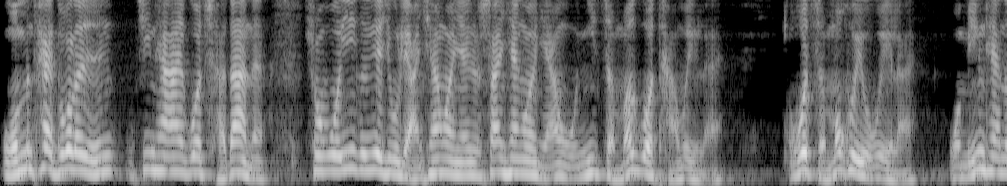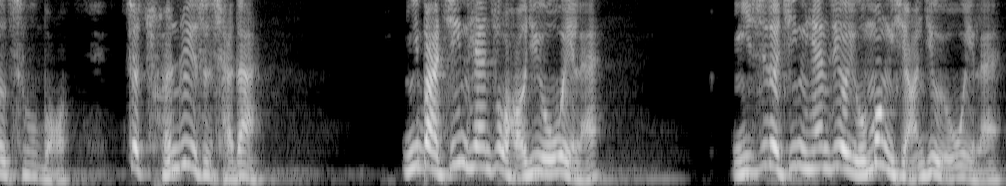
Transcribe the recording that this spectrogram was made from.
我们太多的人今天还给我扯淡呢，说我一个月就两千块钱，就三千块钱，我你怎么给我谈未来？我怎么会有未来？我明天都吃不饱，这纯粹是扯淡。你把今天做好就有未来。你知道今天只要有梦想就有未来，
